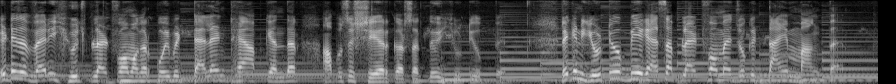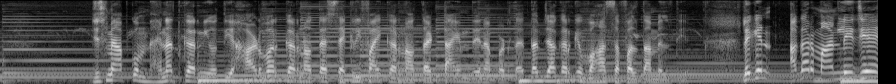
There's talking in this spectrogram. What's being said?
It is a very huge platform अगर कोई भी टैलेंट है आपके अंदर, आप उसे शेयर कर सकते हो यूट्यूब पे। लेकिन यूट्यूब भी एक ऐसा प्लेटफॉर्म है जो कि टाइम माँगता है, जिसमें आपको मेहनत करनी होती है हार्डवर्क करना होता है सेक्रीफाई करना होता है टाइम देना पड़ता है, तब जाकर के वहाँ सफलता मिलती है। लेकिन अगर मान लीजिए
